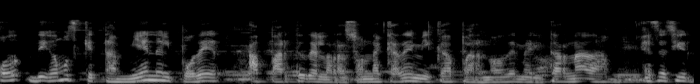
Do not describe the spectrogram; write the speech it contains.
O digamos que también el poder, aparte de la razón académica, para no demeritar nada. Es decir,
